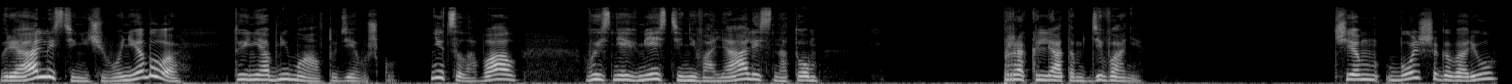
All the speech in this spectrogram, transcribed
В реальности ничего не было. Ты не обнимал ту девушку, не целовал, вы с ней вместе не валялись на том проклятом диване. Чем больше говорю,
